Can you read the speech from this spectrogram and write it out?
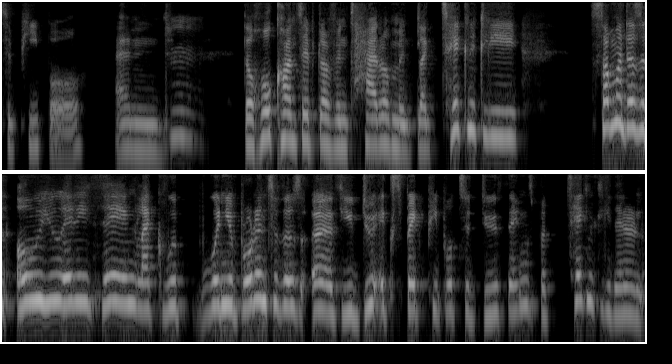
to people and Mm. the whole concept of entitlement. Like technically someone doesn't owe you anything. Like when you're brought into this earth, you do expect people to do things, but technically they don't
